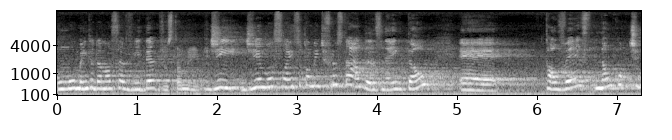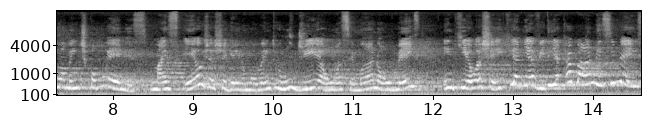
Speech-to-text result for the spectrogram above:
um momento da nossa vida Justamente. De, de emoções totalmente frustradas, né? Então, é, talvez não continuamente como eles, mas eu já cheguei no momento, um dia, uma semana, um mês, em que eu achei que a minha vida ia acabar nesse mês.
